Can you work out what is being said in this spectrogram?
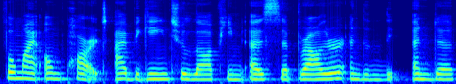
For my own part, I begin to love him as a brother, and and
